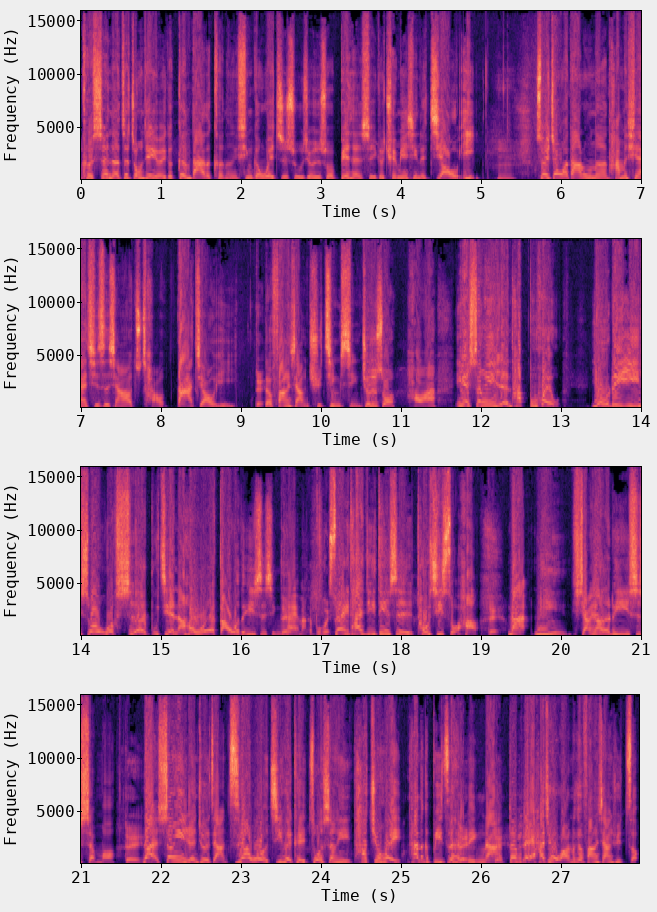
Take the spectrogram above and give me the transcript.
可是呢，这中间有一个更大的可能性跟未知数，就是说变成是一个全面性的交易。嗯，所以中国大陆呢，他们现在其实想要朝大交易的方向去进行，就是说，好啊，因为生意人他不会。有利益说，我视而不见，然后我要搞我的意识形态嘛？他不会，所以他一定是投其所好。对，那你想要的利益是什么？对，那生意人就是这样，只要我有机会可以做生意，他就会他那个鼻子很灵啦，对不对？他就会往那个方向去走。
